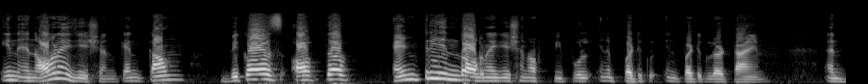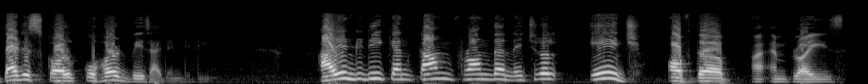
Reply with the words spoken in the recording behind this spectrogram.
in an organization can come because of the entry in the organization of people in a particular in particular time and that is called cohort based identity. Identity can come from the natural age of the uh, employees.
